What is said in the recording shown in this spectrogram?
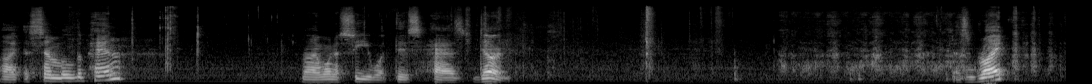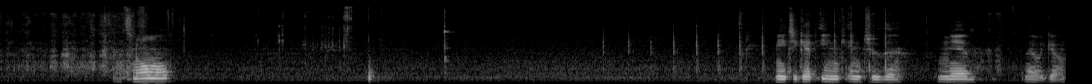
I assemble the pen. Now I want to see what this has done. Doesn't write. That's normal. Need to get ink into the nib. There we go.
